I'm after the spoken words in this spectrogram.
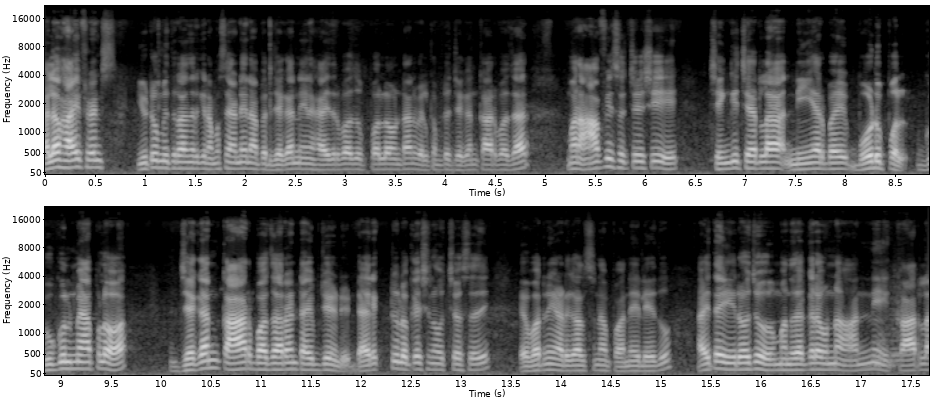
హలో హాయ్ ఫ్రెండ్స్ యూట్యూబ్ మిత్రులందరికీ నమస్తే అండి. నా పేరు జగన్. నేను హైదరాబాద్ ఉప్పల్లో ఉంటాను. Welcome to Jagan car bazaar మన ఆఫీస్ వచ్చేసి Chengicherla near by Boduppal Google మ్యాప్లో జగన్ కార్ బజార్ అని టైప్ చేయండి. డైరెక్ట్ లొకేషన్ వచ్చేస్తుంది. ఎవరిని అడగాల్సిన పనే లేదు. అయితే ఈరోజు మన దగ్గర ఉన్న అన్ని కార్ల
